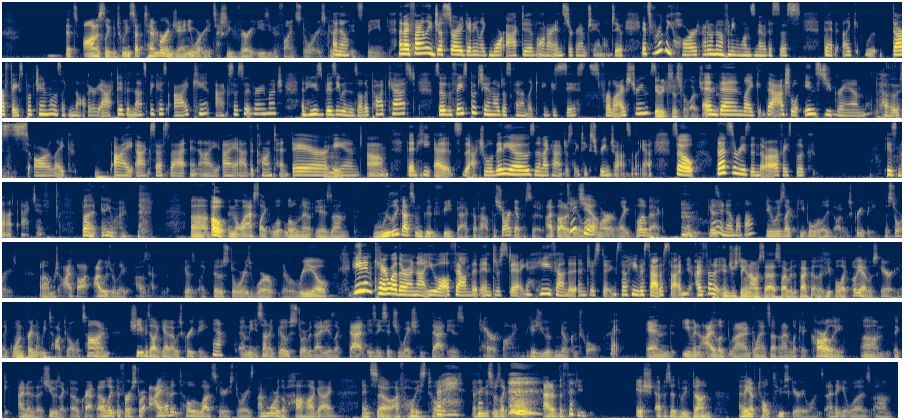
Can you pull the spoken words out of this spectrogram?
that's honestly between September and January. It's actually very easy to find stories because I know. it's themed. And I finally just started getting like more active on our Instagram channel too. It's really hard. I don't know if anyone's noticed this that like our Facebook channel is like not very active and that's because I can't access it very much and he's busy with his other podcast. So the Facebook channel just kind of like exists for live streams. It exists for live streams, and yeah. then like the actual Instagram posts are like I access that and I I add the content there Mhm. and um then he edits the actual videos and then I kind of just like take screenshots and like that. So that's the reason that our Facebook is not active. But anyway, uh, oh, and the last like li- little note is um, really got some good feedback about the shark episode. I thought it'd Did be a you? lot more like blowback I didn't know about that. it was like people really thought it was creepy the stories, um, which I thought I was really I was happy with because like those stories were they were real. He didn't care whether or not you all found it interesting. He found it interesting, so he was satisfied. Yeah, I found it interesting and I was satisfied with the fact that other people were like, oh yeah, it was scary. Like one friend that we talked to all the time, she even said like, yeah, that was creepy. Yeah. I mean, it's not a ghost story, but the idea is like that is a situation that is terrifying because you have no control. Right. And even I looked when I glance up and I look at Carly, um, like I know that she was like, oh crap, that was like the first story. I haven't told a lot of scary stories. I'm more the haha guy, and so I've always told. Right. I think this was like out of the 50 ish episodes we've done, I think I've told two scary ones. And I think it was um,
